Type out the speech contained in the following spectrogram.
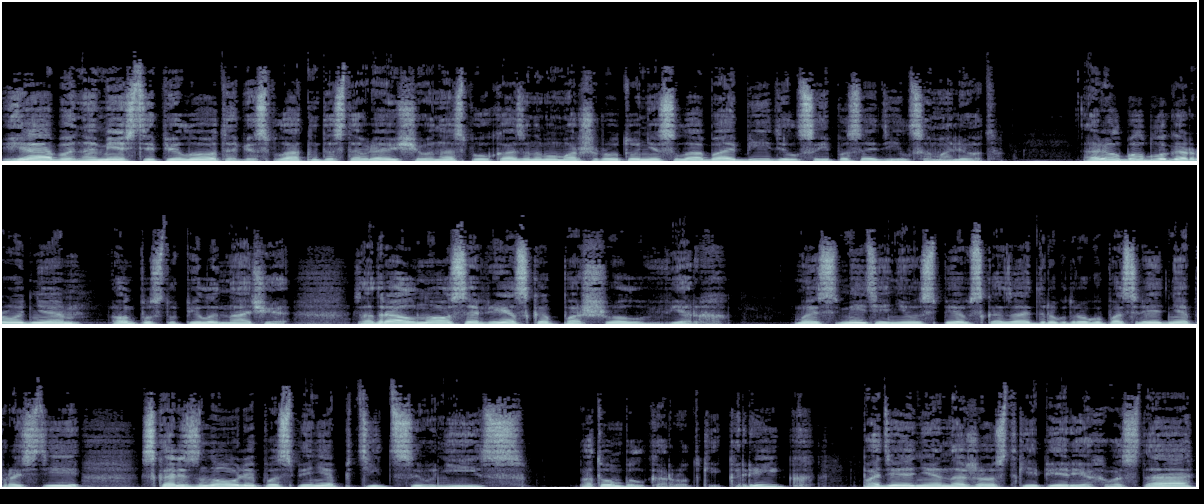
Я бы на месте пилота, бесплатно доставляющего нас по указанному маршруту, не слабо обиделся и посадил самолет. Орел был благороднее, он поступил иначе. Задрал нос и резко пошел вверх. Мы с Митей, не успев сказать друг другу последнее «прости», скользнули по спине птицы вниз. Потом был короткий крик, падение на жесткие перья хвоста,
